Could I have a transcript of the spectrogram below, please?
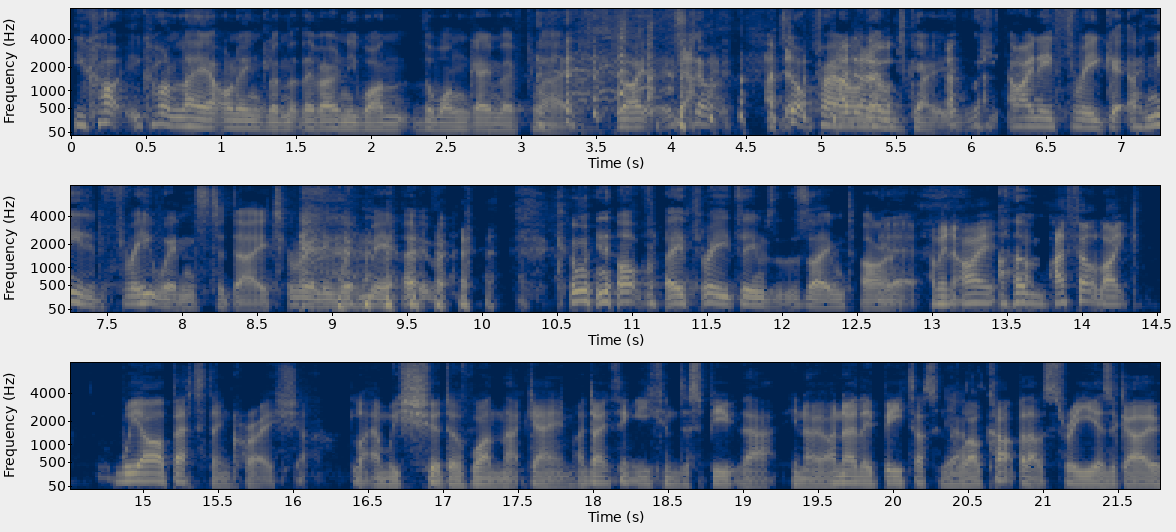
You can't you can't lay it on England that they've only won the one game they've played. Like it's not it's don't- fair I on them to go. I need three. I needed three wins today to really win me over. Can we not play three teams at the same time? Yeah. I mean, I Um, I felt like we are better than Croatia, like, and we should have won that game. I don't think you can dispute that. You know, I know they beat us in Yeah. the World Cup, but that was three years ago.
